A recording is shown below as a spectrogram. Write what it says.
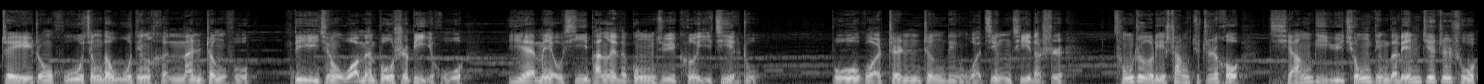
这种弧形的屋顶很难征服，毕竟我们不是壁虎，也没有吸盘类的工具可以借助。不过，真正令我惊奇的是，从这里上去之后，墙壁与穹顶的连接之处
